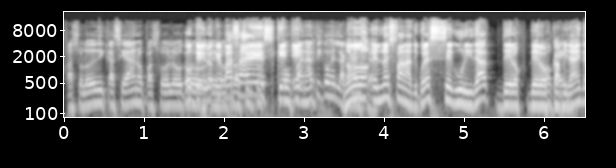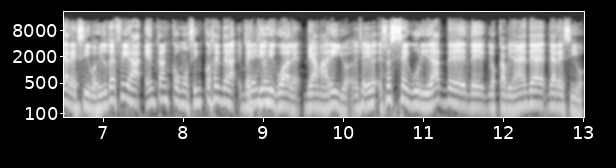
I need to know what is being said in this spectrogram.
Pasó lo de Dicasiano, pasó lo otro. Ok, lo que pasa asunto, es que. Con fanáticos en la no, cancha. no, no, él no es fanático, él es seguridad de los, de los capitanes de Arecibo. Si tú te fijas, entran como cinco o seis de la- vestidos iguales, de amarillo. Eso, eso es seguridad de, de los capitanes de, de Arecibo.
